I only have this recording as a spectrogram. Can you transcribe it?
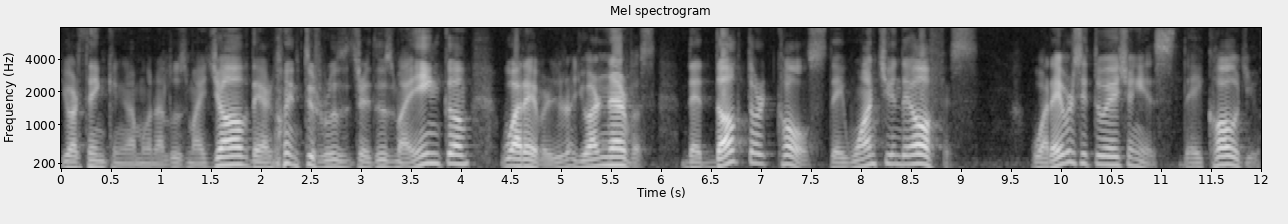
You are thinking, I'm going to lose my job. They are going to reduce my income, whatever. You are nervous. The doctor calls. They want you in the office. Whatever situation is, they called you.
